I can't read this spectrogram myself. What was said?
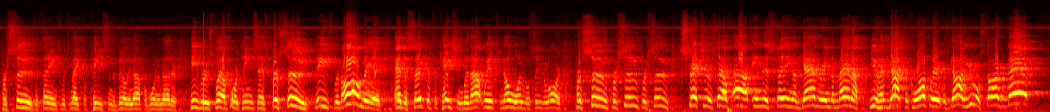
Pursue the things which make for peace and the building up of one another. Hebrews 12 14 says, Pursue peace with all men and the sanctification without which no one will see the Lord. Pursue, pursue, pursue. Stretch yourself out in this thing of gathering the manna. You have got to cooperate with God or you will starve to death.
